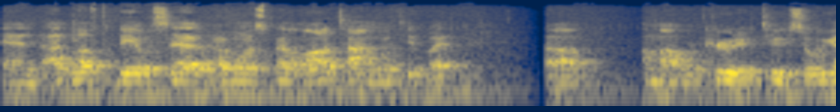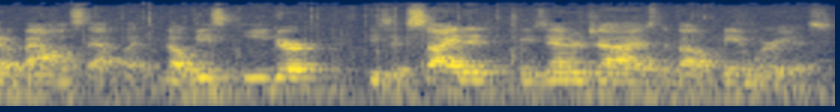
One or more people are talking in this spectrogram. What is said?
And I'd love to be able to say I, want to spend a lot of time with you, but uh, I'm out recruiting too, so we got to balance that. But no, he's eager, he's excited, he's energized about being where he is.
